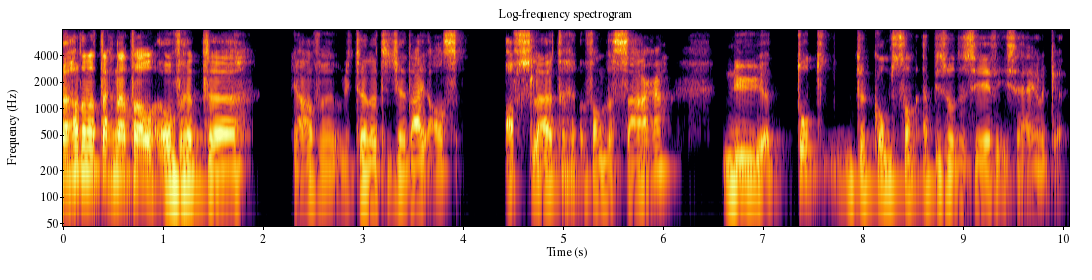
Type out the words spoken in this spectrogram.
We hadden het daarnet al over, het, uh, ja, Return of the Jedi als afsluiter van de saga. Nu, tot de komst van episode 7 is er eigenlijk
